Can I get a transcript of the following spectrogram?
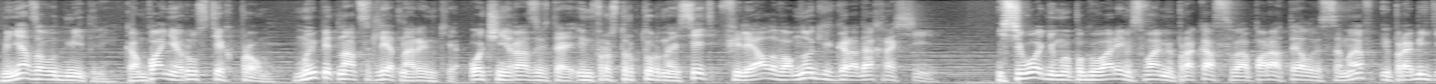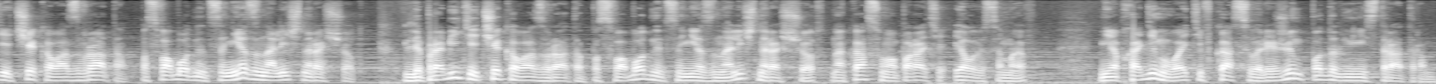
меня зовут Дмитрий, компания Рустехпром. Мы 15 лет на рынке, очень развитая инфраструктурная сеть, филиалы во многих городах России. И сегодня мы поговорим с вами про кассовый аппарат Elvis MF и пробитие чека возврата по свободной цене за наличный расчет. Для пробития чека возврата по свободной цене за наличный расчет на кассовом аппарате Elvis MF необходимо войти в кассовый режим под администратором.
